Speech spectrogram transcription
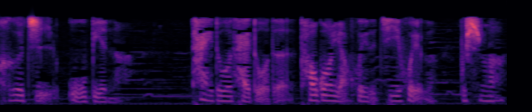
何止无边啊！太多太多的韬光养晦的机会了，不是吗？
